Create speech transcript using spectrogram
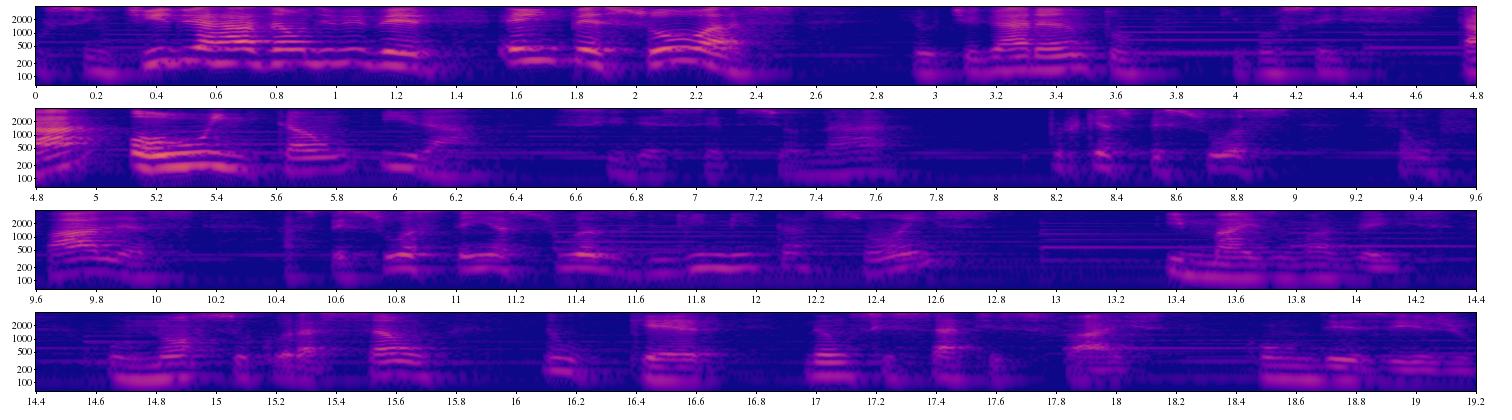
o sentido e a razão de viver em pessoas, eu te garanto que você está ou então irá se decepcionar, porque as pessoas são falhas, as pessoas têm as suas limitações e, mais uma vez, o nosso coração não quer, não se satisfaz com um desejo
